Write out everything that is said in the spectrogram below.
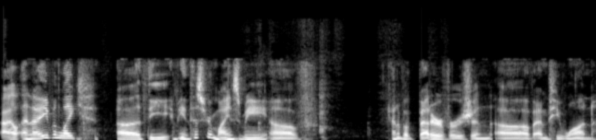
I, and I even like uh, the. I mean, this reminds me of kind of a better version of MP1,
